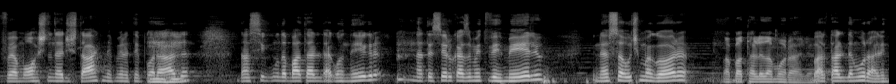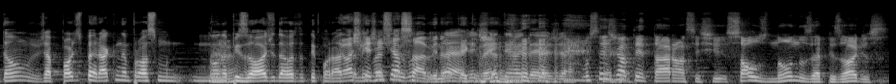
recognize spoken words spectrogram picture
Foi a morte do Ned Stark na primeira temporada, na segunda Batalha da Água Negra, na terceira o Casamento Vermelho, e nessa última agora Na Batalha da Muralha. Batalha da Muralha. Então já pode esperar que no próximo nono episódio da outra temporada. Eu acho também que a gente já sabe, coisa. né, É, que é a que gente já vem. tem uma ideia já. Vocês já tentaram assistir só os nonos episódios?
